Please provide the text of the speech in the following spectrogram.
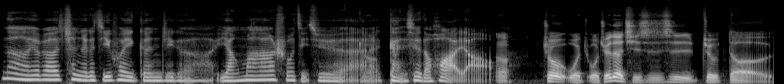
那要不要趁这个机会跟这个杨妈说几句嗯感谢的话呀？嗯就我我觉得其实是就的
